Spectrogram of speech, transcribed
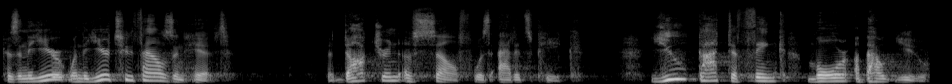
Because in the year when the year 2000 hit, the doctrine of self was at its peak. You got to think more about you.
